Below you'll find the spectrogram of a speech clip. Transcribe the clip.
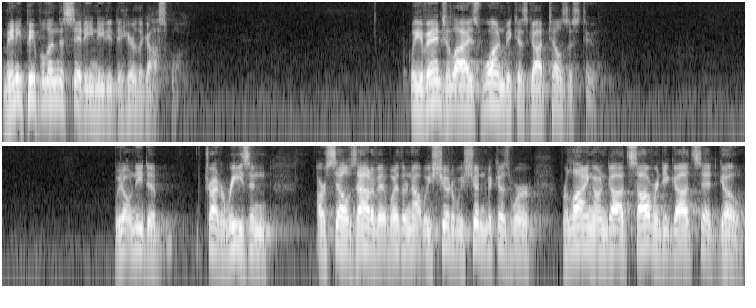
many people in the city needed to hear the gospel. We evangelize one because God tells us to. We don't need to try to reason ourselves out of it, whether or not we should or we shouldn't, because we're relying on God's sovereignty. God said, Go.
